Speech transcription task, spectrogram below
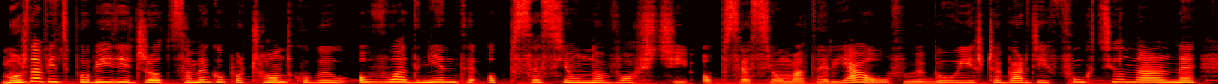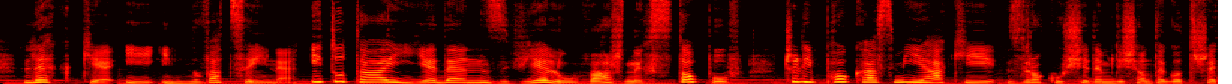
Można więc powiedzieć, że od samego początku był owładnięty obsesją nowości, obsesją materiałów, by były jeszcze bardziej funkcjonalne, lekkie i innowacyjne. I tutaj jeden z wielu ważnych stopów, czyli pokaz Miyaki z roku 73,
